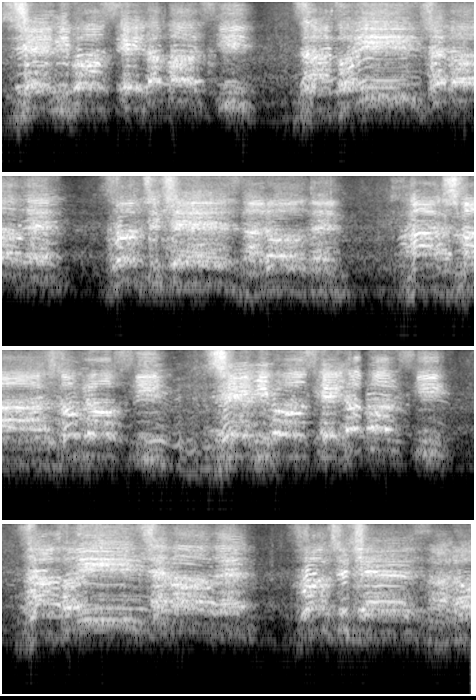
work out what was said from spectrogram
z ziemi włoskiej do Polski, za twoim przewodem złączyć się z narodem. Yes,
